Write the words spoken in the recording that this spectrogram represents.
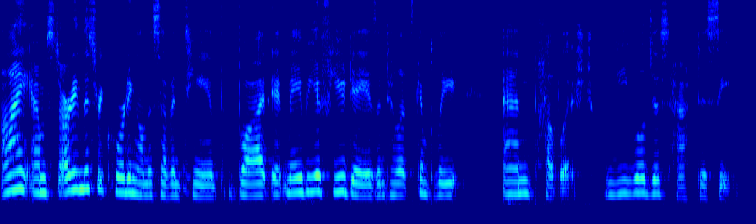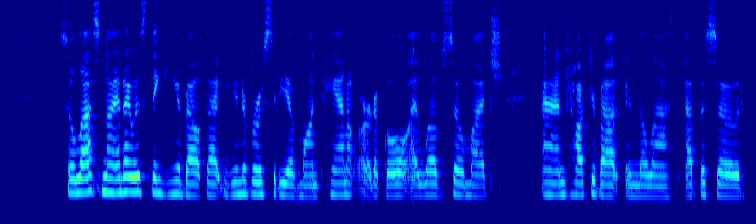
I am starting this recording on the 17th, but it may be a few days until it's complete and published. We will just have to see. So last night I was thinking about that University of Montana article I love so much and talked about in the last episode.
